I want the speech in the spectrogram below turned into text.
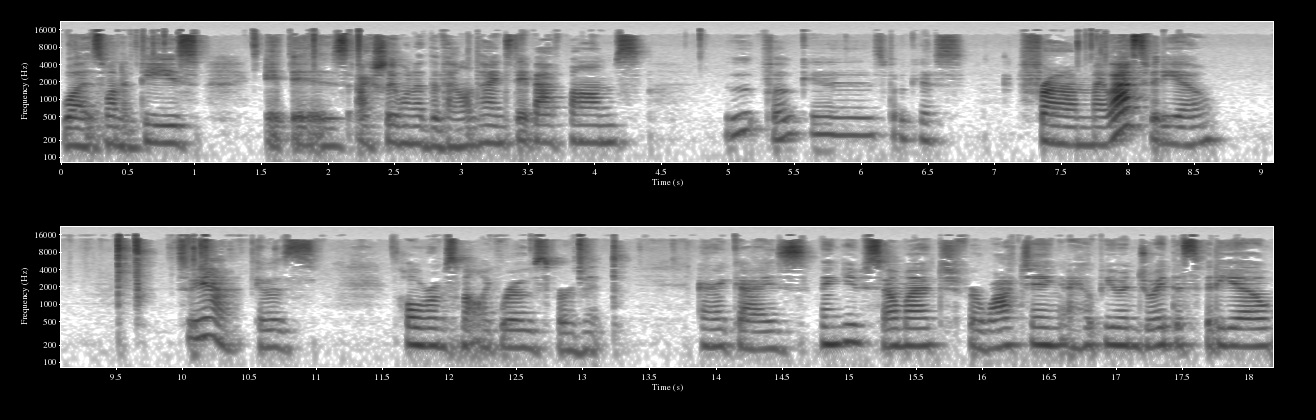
was one of these. It is actually one of the Valentine's Day bath bombs. Ooh, focus, focus. From my last video. So yeah, it was, whole room smelled like rose for a bit. All right, guys, thank you so much for watching. I hope you enjoyed this video.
